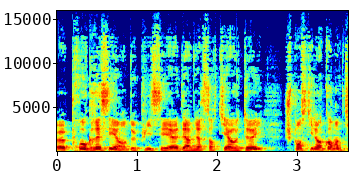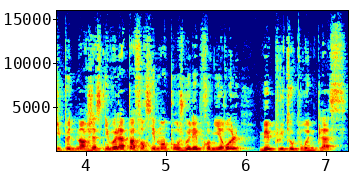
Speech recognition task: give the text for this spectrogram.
euh, progressé hein, depuis ses dernières sorties à Hauteuil. Je pense qu'il a encore un petit peu de marge à ce niveau-là, pas forcément pour jouer les premiers rôles, mais plutôt pour une place.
